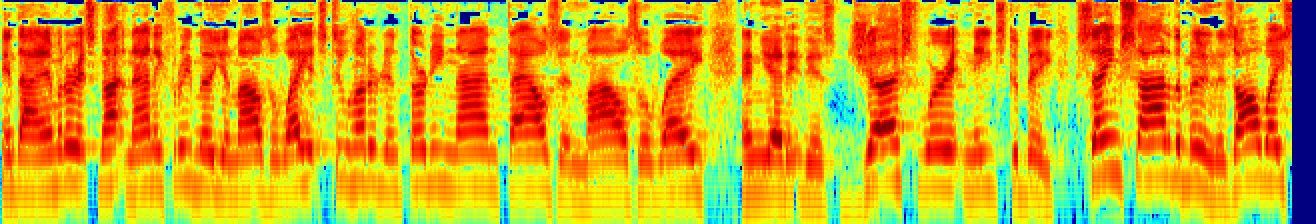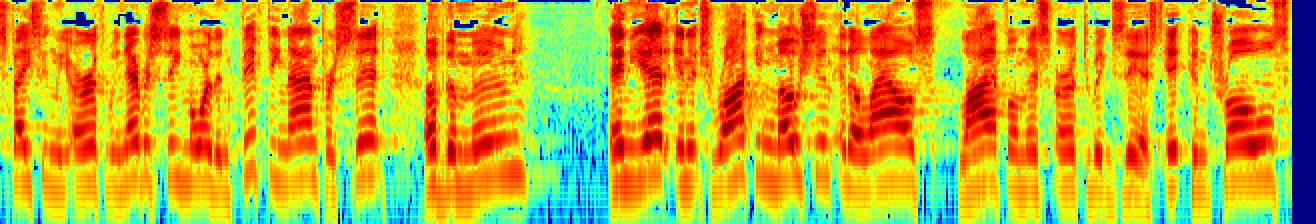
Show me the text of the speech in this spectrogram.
in diameter. It's not 93 million miles away, it's 239,000 miles away, and yet it is just where it needs to be. Same side of the moon is always facing the earth. We never see more than 59% of the moon. And yet, in its rocking motion, it allows life on this earth to exist. It controls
